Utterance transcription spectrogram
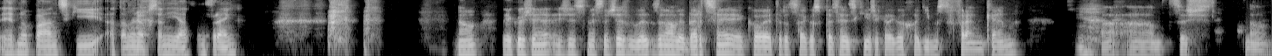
jedno pánský a tam je napsaný Já jsem Frank. No, jakože že si myslím, že na Liberci jako je to docela jako specifický, říkat, jako chodím s Frankem, hm. a, a, což, no,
